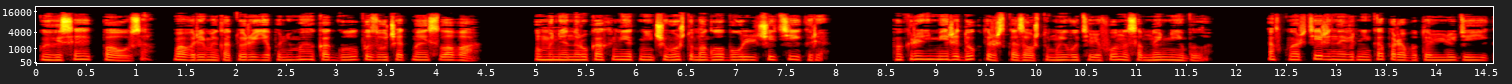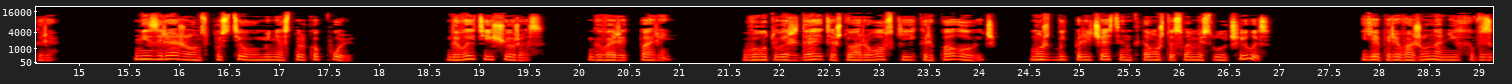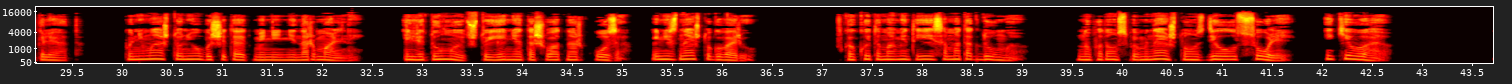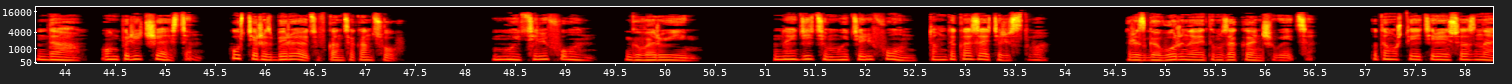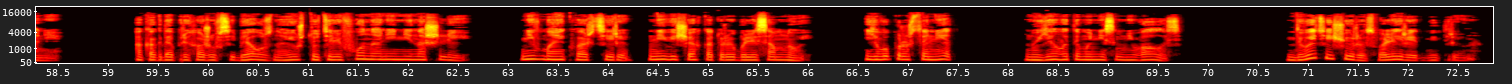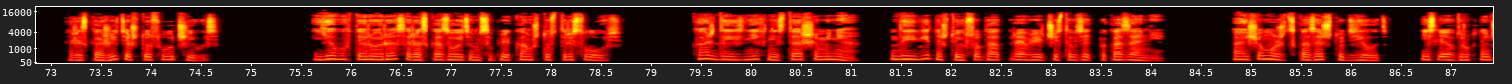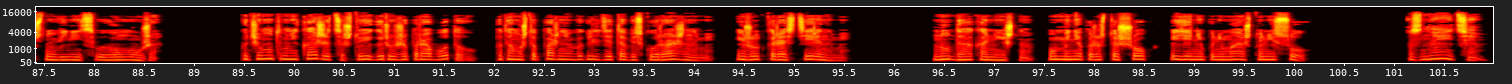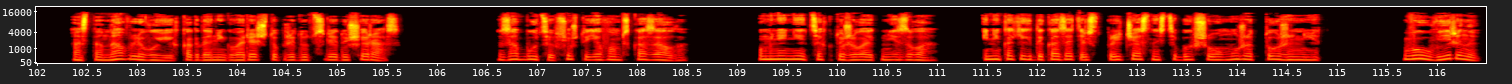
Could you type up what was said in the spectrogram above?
Повисает пауза, во время которой я понимаю, как глупо звучат мои слова. У меня на руках нет ничего, что могло бы уличить Игоря. По крайней мере, доктор сказал, что моего телефона со мной не было. А в квартире наверняка поработали люди Игоря. Не зря же он спустил у меня столько пуль. «Давайте еще раз», — говорит парень. «Вы утверждаете, что Орловский Игорь Павлович может быть причастен к тому, что с вами случилось?» Я перевожу на них взгляд, понимая, что они оба считают меня ненормальной. Или думают, что я не отошла от наркоза и не знаю, что говорю. В какой-то момент я и сама так думаю, но потом вспоминаю, что он сделал с Олей, и киваю. Да, он причастен, пусть и разбираются в конце концов. «Мой телефон», — говорю им. «Найдите мой телефон, там доказательства». Разговор на этом заканчивается потому что я теряю сознание. А когда прихожу в себя, узнаю, что телефона они не нашли. Ни в моей квартире, ни в вещах, которые были со мной. Его просто нет. Но я в этом и не сомневалась. Давайте еще раз, Валерия Дмитриевна. Расскажите, что случилось. Я во второй раз рассказываю этим соплякам, что стряслось. Каждый из них не старше меня, да и видно, что их сюда отправили чисто взять показания. А еще может сказать, что делать, если я вдруг начну винить своего мужа. Почему-то мне кажется, что Игорь уже поработал, потому что парни выглядят обескураженными и жутко растерянными. Ну да, конечно, у меня просто шок, и я не понимаю, что несу. Знаете, останавливаю их, когда они говорят, что придут в следующий раз. Забудьте все, что я вам сказала. У меня нет тех, кто желает мне зла. И никаких доказательств причастности бывшего мужа тоже нет. Вы уверены?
